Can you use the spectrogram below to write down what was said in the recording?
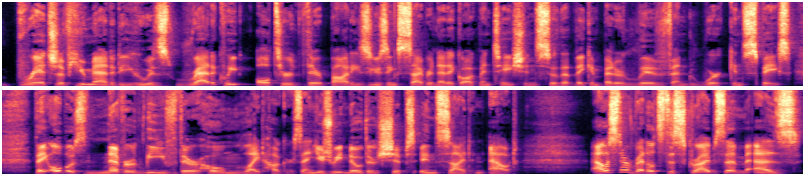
branch of humanity who has radically altered their bodies using cybernetic augmentations so that they can better live and work in space. They almost never leave their home light huggers and usually know their ships inside and out. Alastair Reynolds describes them as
